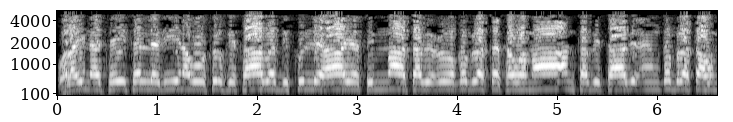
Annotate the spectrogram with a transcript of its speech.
walain atayta aladiina uutuu lkitaaba bikulli aayatin ma tabicuu qiblataka wamaa anta bitaabicin qiblatahum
